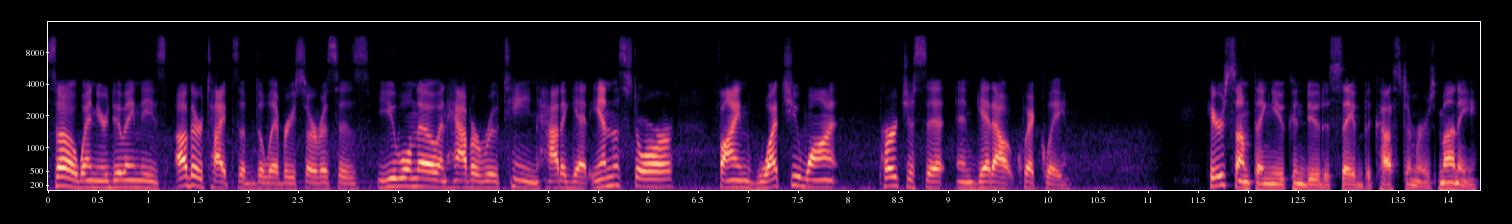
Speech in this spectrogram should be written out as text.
So when you're doing these other types of delivery services, you will know and have a routine how to get in the store, find what you want, purchase it, and get out quickly. Here's something you can do to save the customers money.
